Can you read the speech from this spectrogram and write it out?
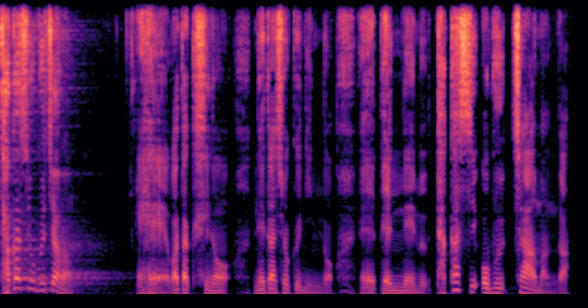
高潮ブチャーマン。えー、私のネタ職人の、えー、ペンネーム、たかしオブチャーマンが、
